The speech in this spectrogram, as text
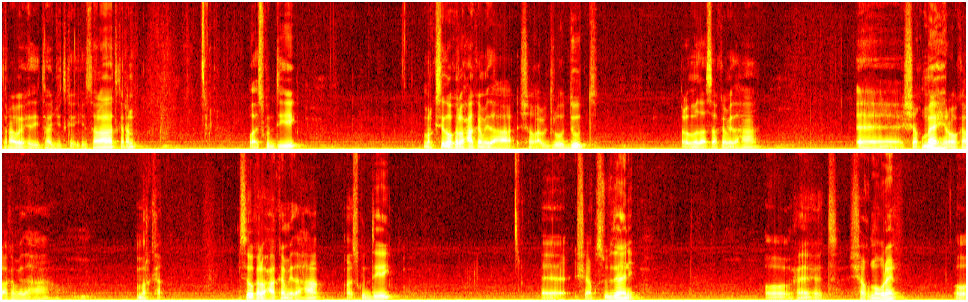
taraawiixdii taajudka iyo salaadaadka dhan waa isku diyey marka sidoo kale waxaa ka mid ahaa sheekh cabdilwaduud culimadaasaa ka mid ahaa sheekh maahir oo kale ka mid ahaa. Marka sidoo kale waxaa ka mid ahaa aan isku diyey sheekh suudani oo maxay ahayd sheekh nuureyn oo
